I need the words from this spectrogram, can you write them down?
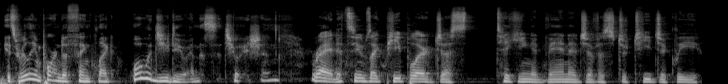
it's really important to think like, what would you do in this situation? Right. It seems like people are just taking advantage of a strategically,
